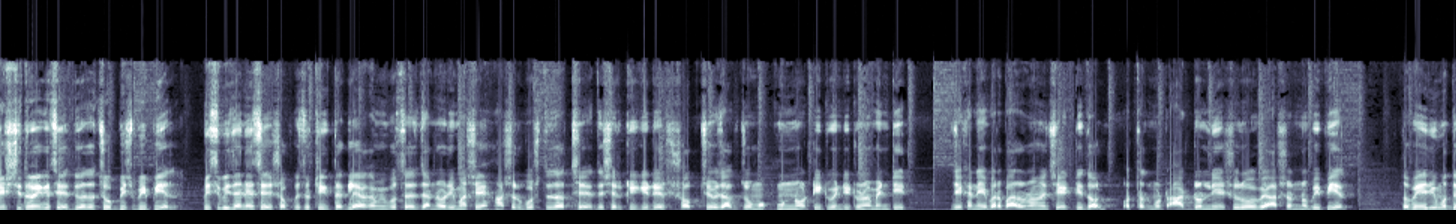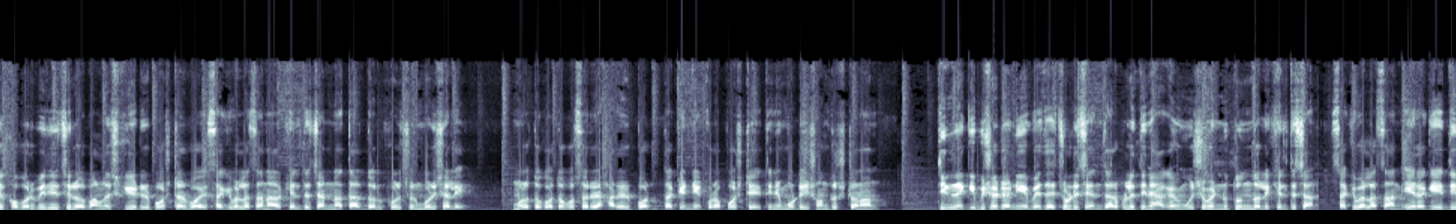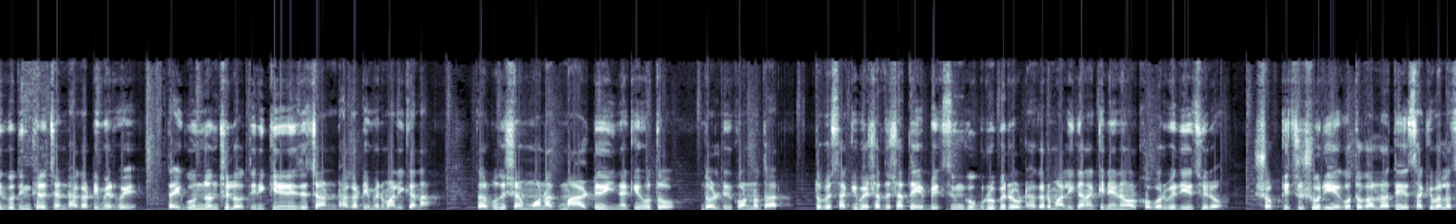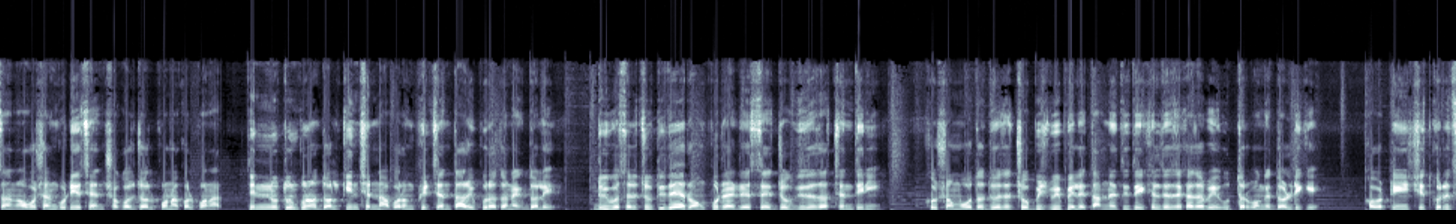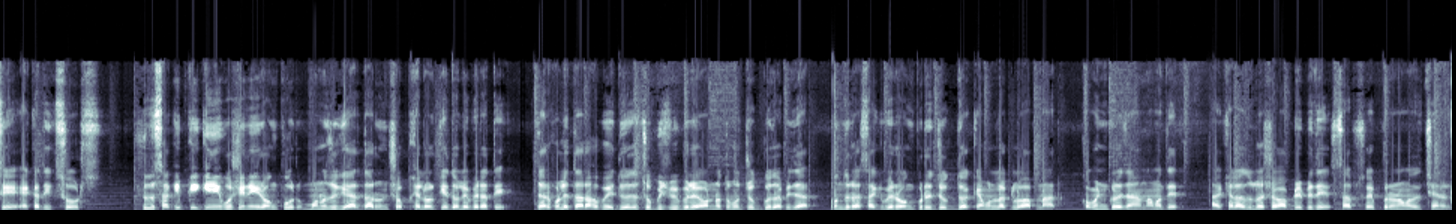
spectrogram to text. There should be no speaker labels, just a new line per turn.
নিশ্চিত হয়ে গেছে দু হাজার চব্বিশ বিপিএল। বিসিবি জানিয়েছে, সবকিছু ঠিক থাকলে আগামী বছরের জানুয়ারি মাসে আসর বসতে যাচ্ছে দেশের ক্রিকেটের সবচেয়ে জাঁকজমকপূর্ণ টি টোয়েন্টি টুর্নামেন্টটির, যেখানে এবার বাড়ানো হয়েছে একটি দল, অর্থাৎ মোট আট দল নিয়ে শুরু হবে আসন্ন বিপিএল। তবে এরই মধ্যে খবর বেরিয়েছিল, বাংলাদেশ ক্রিকেটের পোস্টার বয় সাকিব আল হাসান আর খেলতে চান না তার দল ফরচুন বরিশালে। মূলত গত বছরের হারের পর তাকে নিয়ে করা পোস্টে তিনি মোটেই সন্তুষ্ট নন। তিনি নাকি বিষয়টা নিয়ে বেজায় চলেছেন যার ফলে তিনি আগামী মৌসুমে নতুন দলে খেলতে চান। সাকিব আল হাসান এর আগে দীর্ঘদিন খেলেছেন ঢাকা টিমের হয়ে। তাই গুঞ্জন ছিল, তিনি কিনে নিতে চান ঢাকা টিমের মালিকানা। তার প্রতিষ্ঠান মনাক মার্টেই নাকি হতো দলটির কর্ণধার। তবে সাকিবের সাথে সাথে বেক্সিমকো গ্রুপেরও ঢাকার মালিকানা কিনে নেওয়ার খবর বেরিয়েছিল। সব কিছু সরিয়ে গতকাল রাতে সাকিব আল হাসান অবসান ঘটিয়েছেন সকল জল্পনা কল্পনার। তিনি নতুন কোনো দল কিনছেন না, বরং ফিরছেন তারই পুরাতন এক দলে। দুই বছরের চুক্তিতে রংপুর রাইডার্সে যোগ দিতে যাচ্ছেন তিনি। খুব সম্ভবত দু হাজার চব্বিশ বিপিএলে তার নেতৃত্বে খেলতে দেখা যাবে উত্তরবঙ্গের দলটিকে। খবরটি নিশ্চিত করেছে একাধিক সোর্স। শুধু সাকিবকে কিনে বসে নেই রংপুর, মনোযোগী আর দারুণ সব খেলোয়াড়কে দলে ফেরাতে। যার ফলে তারা হবে দু হাজার চব্বিশ বিপিএলের অন্যতম যোগ্য দাবিদার। বন্ধুরা, সাকিবের রংপুরের যোগ দেওয়া কেমন লাগল আপনার? কমেন্ট করে জানান আমাদের। আর খেলাধুলা সব আপডেট পেতে সাবস্ক্রাইব করুন আমাদের চ্যানেল।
